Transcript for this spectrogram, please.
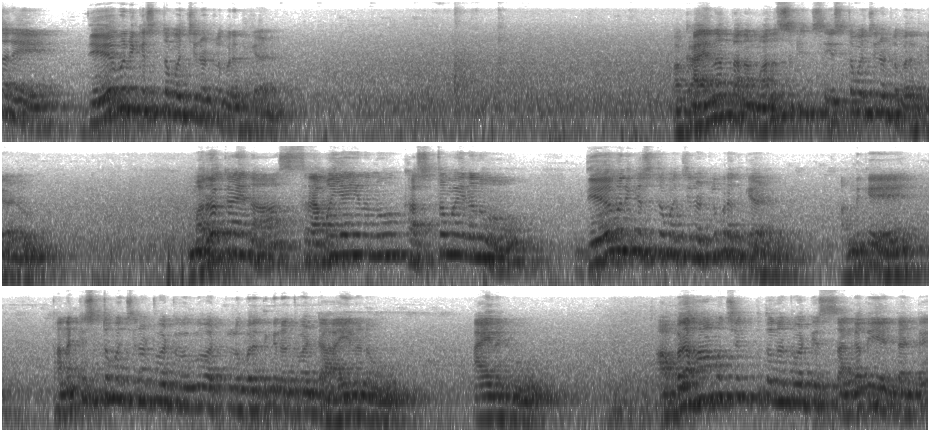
సరే దేవునికి ఇష్టం వచ్చినట్లు బ్రతికాడు. ఒక ఆయన తన మనసుకి ఇష్టం వచ్చినట్లు బ్రతికాడు. మరొక ఆయన శ్రమ అయినను కష్టమైనను దేవునికి ఇష్టం వచ్చినట్లు బ్రతికాడు. అందుకే తనకిష్టం వచ్చినటువంటి వాటిలో బ్రతికినటువంటి ఆయనను ఆయనకు అబ్రహాము చెప్తున్నటువంటి సంగతి ఏంటంటే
